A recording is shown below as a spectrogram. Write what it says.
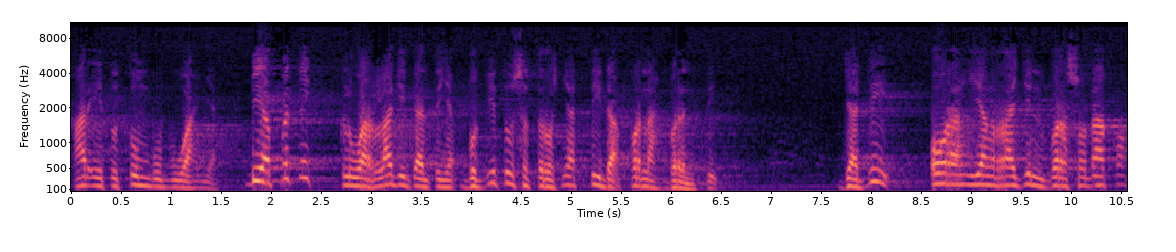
hari itu tumbuh buahnya. Dia petik, keluar lagi gantinya. Begitu seterusnya tidak pernah berhenti. Jadi orang yang rajin bersodako,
